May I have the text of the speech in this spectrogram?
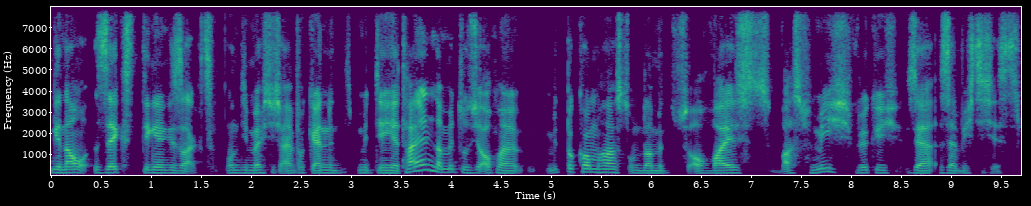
genau sechs Dinge gesagt. Und die möchte ich einfach gerne mit dir hier teilen, damit du sie auch mal mitbekommen hast und damit du auch weißt, was für mich wirklich sehr, sehr wichtig ist.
